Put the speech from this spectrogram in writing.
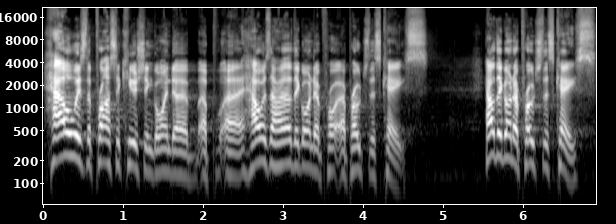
how is the prosecution going to, uh, how, is, how are they going to appro- approach this case? How are they going to approach this case?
